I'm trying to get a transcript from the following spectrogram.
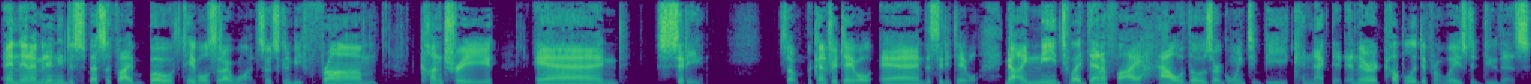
and then I'm going to need to specify both tables that I want. So it's going to be from, country, and city. So the country table and the city table. Now I need to identify how those are going to be connected. And there are a couple of different ways to do this,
